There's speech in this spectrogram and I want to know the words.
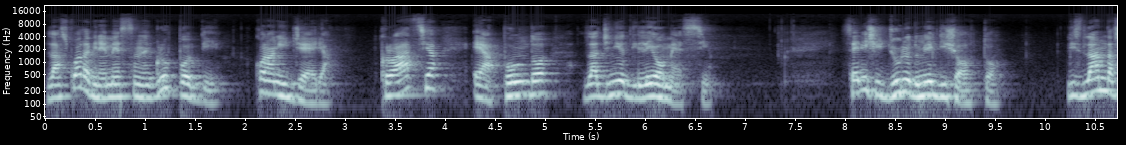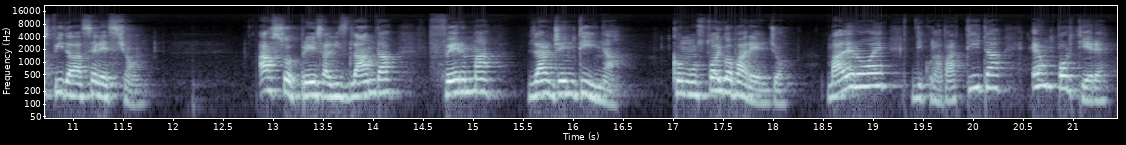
La squadra viene messa nel gruppo D con la Nigeria, Croazia e appunto la genia di Leo Messi. 16 giugno 2018 l'Islanda sfida la selezione. A sorpresa l'Islanda ferma l'Argentina con uno storico pareggio, ma l'eroe di quella partita è un portiere,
